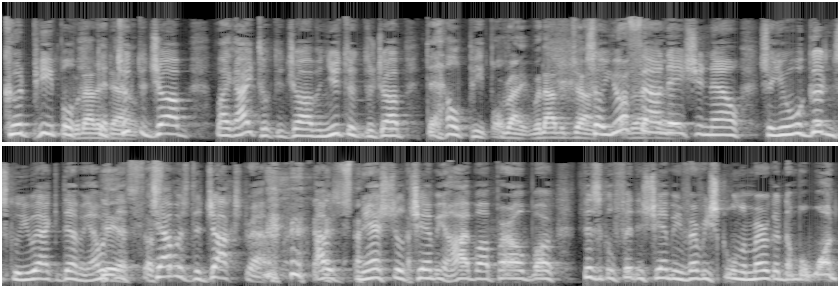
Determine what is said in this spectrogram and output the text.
good people Without that took the job like I took the job and you took the job to help people. Right, without a job. So your Without foundation now, so you were good in school, you were academic. I was, Yes, the, see, I was the jock strap. I was national champion, high bar, parallel bar, physical fitness champion of every school in America, number one.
